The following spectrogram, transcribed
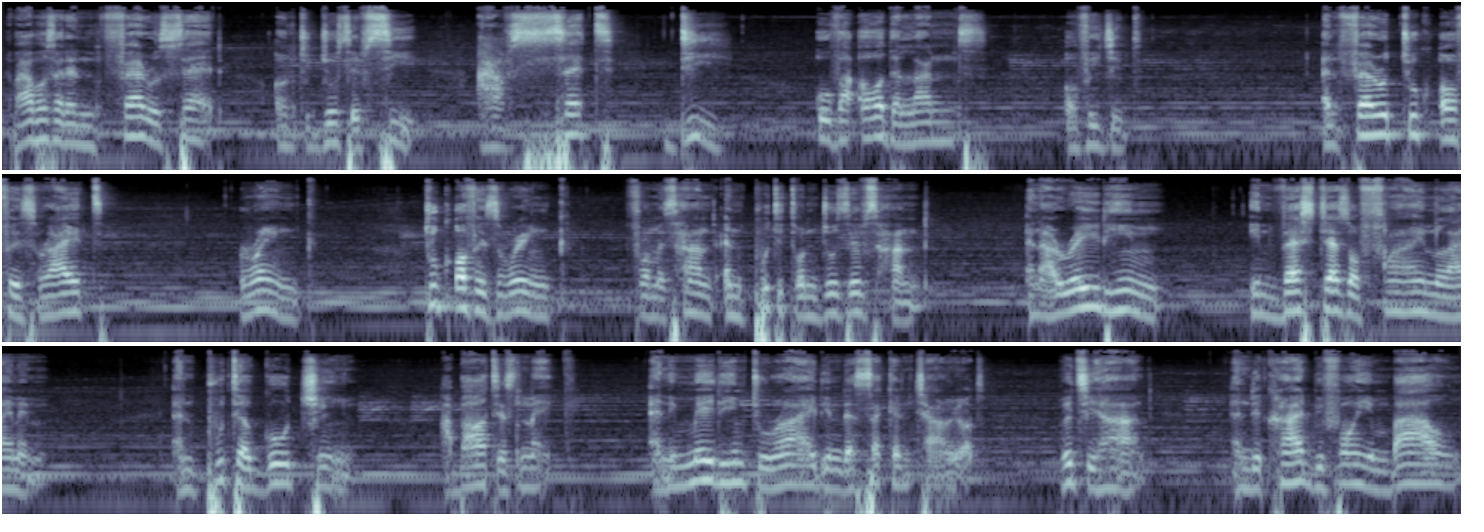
The Bible said, and Pharaoh said, unto Joseph, See, I have set thee over all the lands of Egypt. And Pharaoh took off his right ring, took off his ring from his hand and put it on Joseph's hand, and arrayed him in vestures of fine linen, and put a gold chain about his neck. And he made him to ride in the second chariot which he had, and they cried before him, Bow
